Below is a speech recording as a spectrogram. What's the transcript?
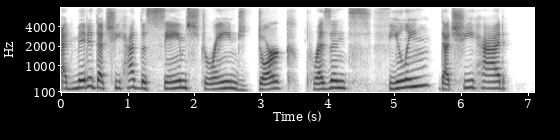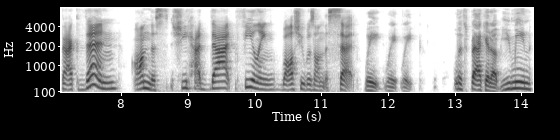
admitted that she had the same strange, dark presence feeling that she had back then on the she had that feeling while she was on the set. Wait, wait, wait. Let's back it up. You mean,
